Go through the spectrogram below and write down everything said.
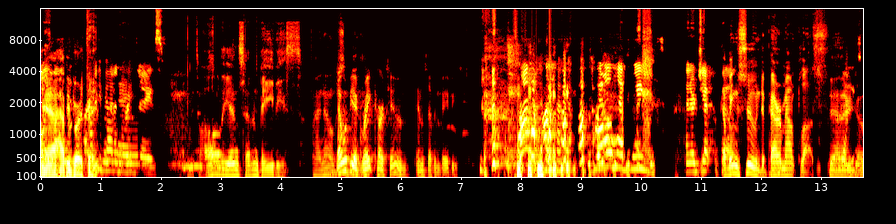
yeah, happy birthday. Happy birthdays. Awesome. All the N7 babies. I know. That would be a great cartoon, N7 babies. we all have wings and are jet propelled. Coming soon to Paramount Plus. Yeah, there you go.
